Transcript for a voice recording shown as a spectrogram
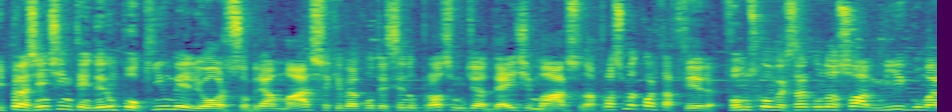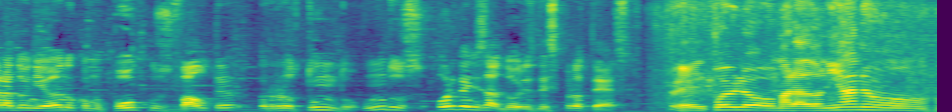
E para a gente entender um pouquinho melhor sobre a marcha que vai acontecer no próximo dia 10 de março, na próxima quarta-feira, fomos conversar com o nosso amigo maradoniano, como poucos, Walter Rotundo, um dos organizadores desse protesto. O pueblo maradoniano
